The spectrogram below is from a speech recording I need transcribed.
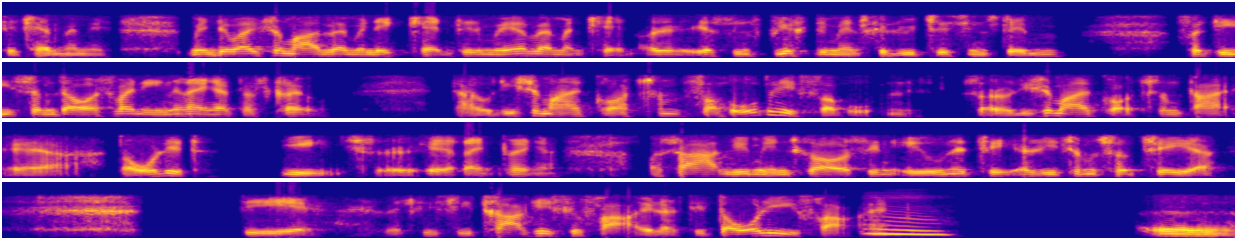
Det kan man ikke. Men det var ikke så meget, hvad man ikke kan. Det er mere, hvad man kan. Og jeg, jeg synes virkelig, man skal lytte til sin stemme. Fordi, som der også var en indringer, der skrev, der er jo lige så meget godt som forhåbentlig, forhåbentlig. Så er der jo lige så meget godt, som der er dårligt i ens øh, erindringer. Og så har vi mennesker også en evne til at ligesom sortere det, hvad skal jeg sige, tragiske fra, eller det dårlige fra. Mm. Øh,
